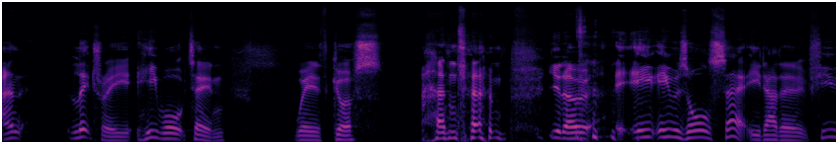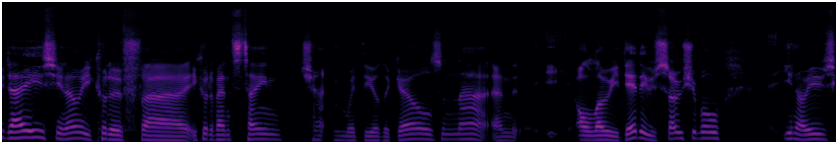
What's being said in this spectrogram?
and literally he walked in with Gus. And um, you know he, he was all set. He'd had a few days. You know he could have uh, he could have entertained chatting with the other girls and that. And he, although he did, he was sociable. You know he was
